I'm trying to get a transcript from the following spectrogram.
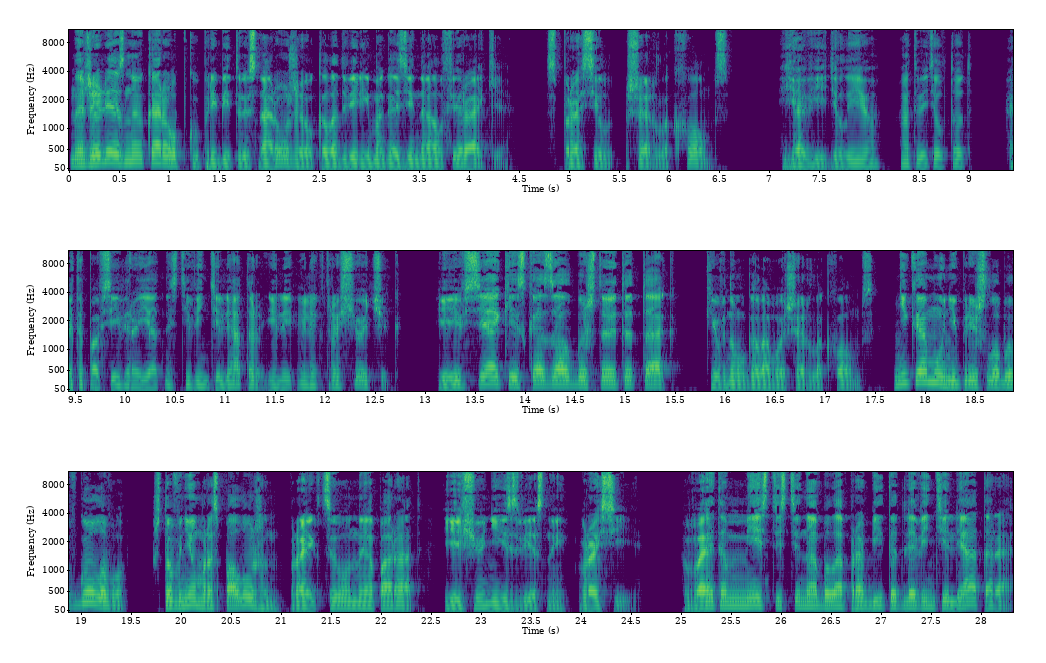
на железную коробку, прибитую снаружи около двери магазина Алфераки?» — спросил Шерлок Холмс. «Я видел ее», — ответил тот. «Это, по всей вероятности, вентилятор или электросчетчик. «И всякий сказал бы, что это так», — кивнул головой Шерлок Холмс. «Никому не пришло бы в голову, что в нем расположен проекционный аппарат, еще неизвестный в России. В этом месте стена была пробита для вентилятора,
